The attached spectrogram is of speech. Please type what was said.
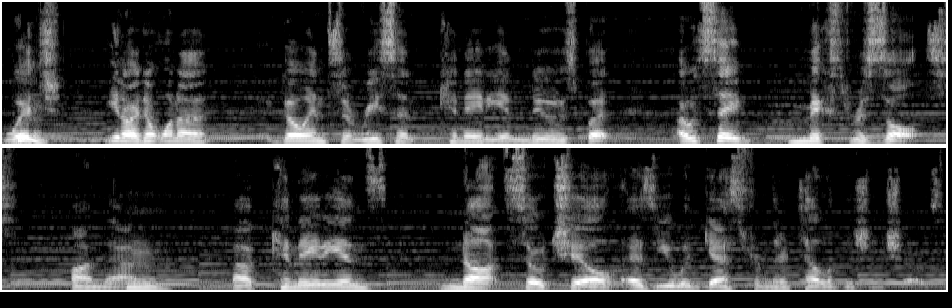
which hmm. you know I don't want to go into recent Canadian news but I would say mixed results on that hmm. uh, Canadians not so chill as you would guess from their television shows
